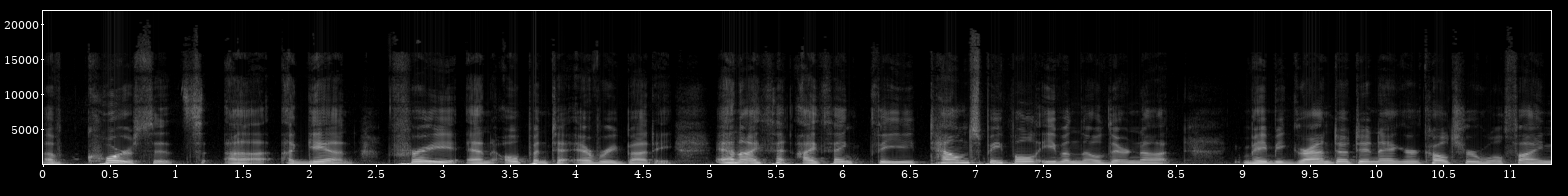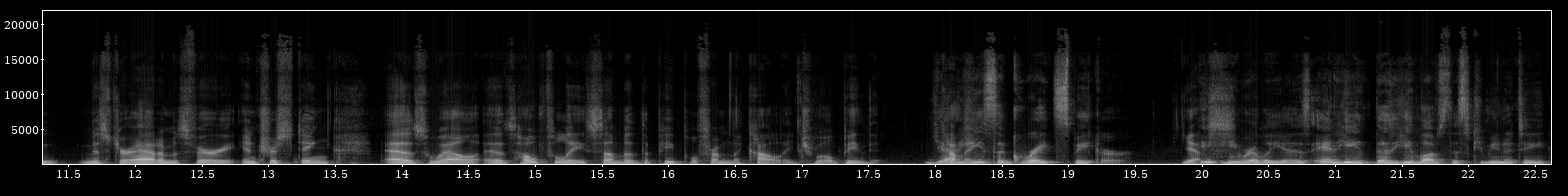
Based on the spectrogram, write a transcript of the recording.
Of course, it's uh, again free and open to everybody. And I, th- I think the townspeople, even though they're not maybe grounded in agriculture, will find Mr. Adams very interesting, as well as hopefully some of the people from the college will be Yeah, coming. he's a great speaker. Yes. he, he really is, and he th- he loves this community.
